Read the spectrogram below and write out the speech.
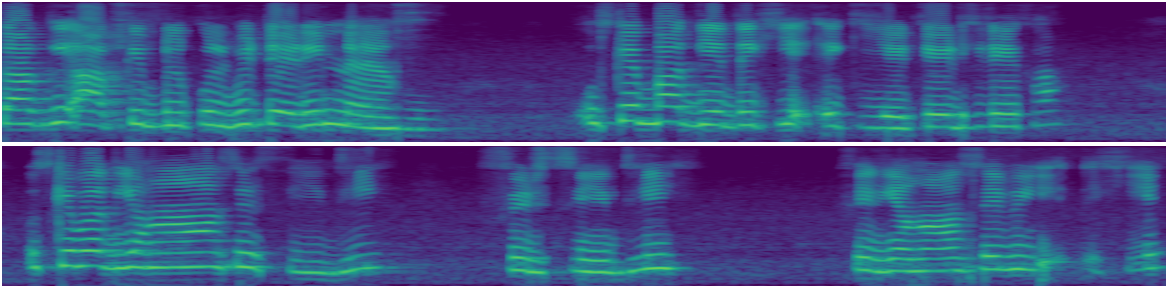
ताकि आपकी बिल्कुल भी टेढ़ी न हो। उसके बाद ये देखिए, एक ये टेढ़ी रेखा, उसके बाद यहाँ से सीधी, फिर सीधी, फिर यहाँ से भी, देखिए,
